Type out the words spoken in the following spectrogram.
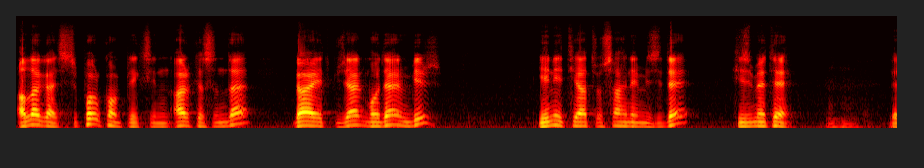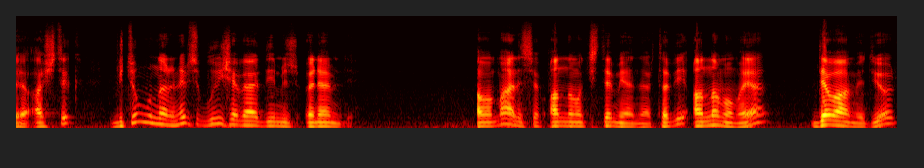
Alagaç Spor Kompleksi'nin arkasında gayet güzel modern bir yeni tiyatro sahnemizi de hizmete e, açtık. Bütün bunların hepsi bu işe verdiğimiz önemli. Ama maalesef anlamak istemeyenler tabii anlamamaya devam ediyor.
